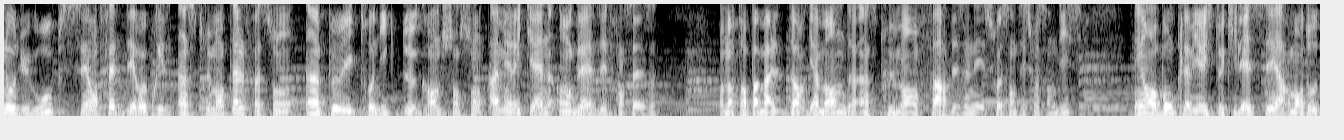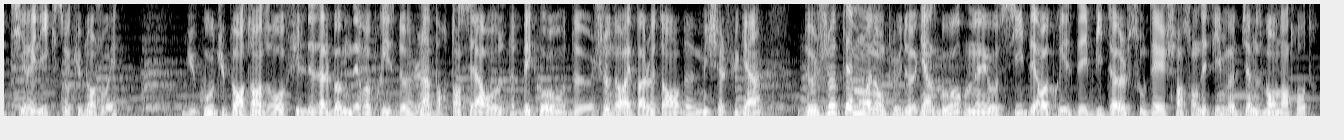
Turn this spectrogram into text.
Du groupe, c'est en fait des reprises instrumentales façon un peu électronique de grandes chansons américaines, anglaises et françaises. On entend pas mal d'orgamande, instrument phare des années 60 et 70, et en bon claviériste qu'il est, c'est Armando Tirelli qui s'occupe d'en jouer. Du coup, tu peux entendre au fil des albums des reprises de L'importance et la rose de Beko, de Je n'aurai pas le temps de Michel Fugain, de Je t'aime moi non plus de Gainsbourg, mais aussi des reprises des Beatles ou des chansons des films James Bond entre autres.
